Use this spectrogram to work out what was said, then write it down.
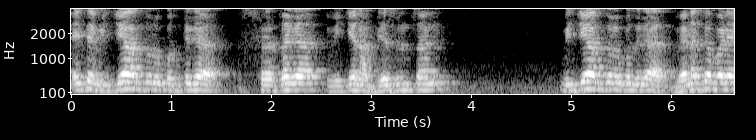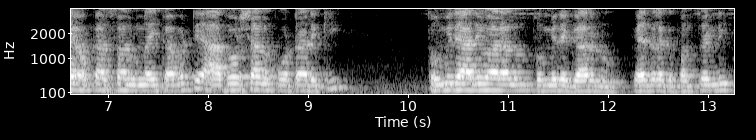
అయితే విద్యార్థులు కొద్దిగా శ్రద్ధగా విద్యను అభ్యసించాలి. విద్యార్థులు కొద్దిగా వెనకబడే అవకాశాలు ఉన్నాయి కాబట్టి ఆ దోషాలు పోటానికి తొమ్మిది ఆదివారాలు తొమ్మిది గారులు పేదలకు పంచండి.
